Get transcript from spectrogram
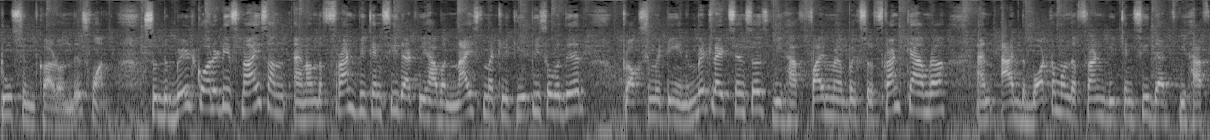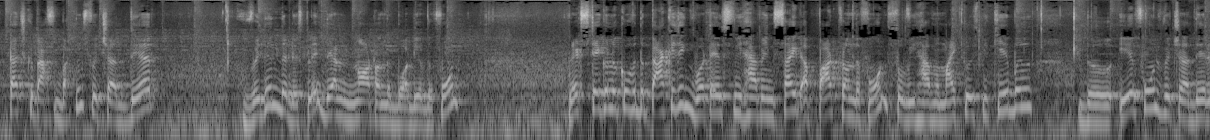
two sim card on this one. So the build quality is nice and, and on the front we can see that we have a nice metallic earpiece over there proximity and ambient light sensors we have 5 megapixel front camera and at the bottom on the front we can see that we have touch capacitive buttons which are there within the display they are not on the body of the phone. Let's take a look over the packaging. What else we have inside apart from the phone? So we have a micro usb cable the earphones which are there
